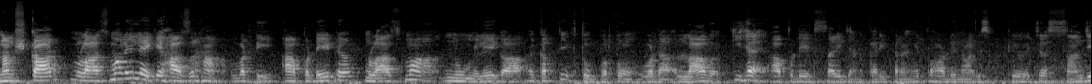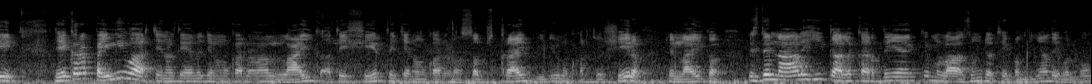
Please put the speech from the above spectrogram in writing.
ਨਮਸਕਾਰ, ਮੁਲਾਜ਼ਮਾਂ ਲਈ ਲੈ ਕੇ ਹਾਜ਼ਰ ਹਾਂ। ਵੱਡੀ ਅਪਡੇਟ ਮੁਲਾਜ਼ਮਾਂ ਨੂੰ ਮਿਲੇਗਾ 31 ਅਕਤੂਬਰ ਤੋਂ। ਵੱਡਾ ਲਾਭ ਕੀ ਹੈ? ਅਪਡੇਟ ਸਾਰੀ ਜਾਣਕਾਰੀ ਕਰਾਂਗੇ ਤੁਹਾਡੇ ਨਾਲ ਇਸ ਵੀਡੀਓ ਵਿੱਚ ਸਾਂਝੀ। ਜੇਕਰ ਪਹਿਲੀ ਵਾਰ ਚੈਨਲ ਤੇ ਆਏ ਤਾਂ ਚੈਨਲ ਨੂੰ ਕਰ ਲੈਣਾ ਲਾਈਕ ਅਤੇ ਸ਼ੇਅਰ ਤੇ ਚੈਨਲ ਨੂੰ ਕਰ ਲੈਣਾ ਸਬਸਕ੍ਰਾਈਬ ਵੀਡੀਓ ਨੂੰ ਕਰ ਦਿਓ ਸ਼ੇਅਰ ਤੇ ਲਾਈਕ ਇਸ ਦੇ ਨਾਲ ਹੀ ਗੱਲ ਕਰਦੇ ਆ ਕਿ ਮੁਲਾਜ਼ਮ ਜਥੇਬੰਦੀਆਂ ਦੇ ਵੱਲੋਂ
